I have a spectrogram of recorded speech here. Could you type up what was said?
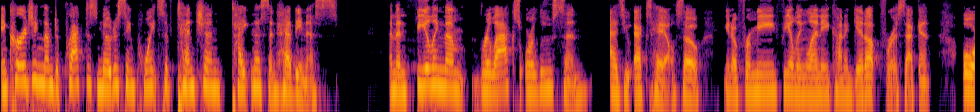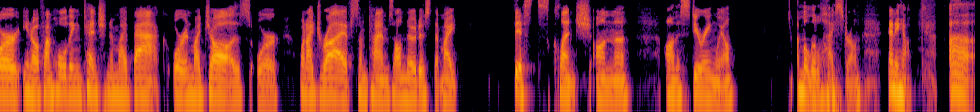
encouraging them to practice noticing points of tension tightness and heaviness and then feeling them relax or loosen as you exhale. So you know for me feeling lenny kind of get up for a second or you know if i'm holding tension in my back or in my jaws or when i drive sometimes i'll notice that my fists clench on the on the steering wheel. I'm a little high strung. Anyhow uh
